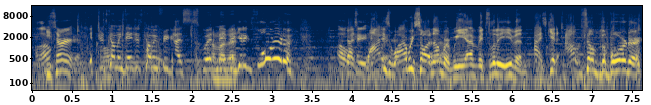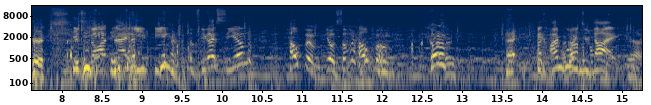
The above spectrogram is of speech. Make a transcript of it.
Hello? He's hurt. Danger's coming, danger's coming for you guys. Squid, oh, I'm maybe. I'm getting floored. Oh, Guys, hey, why is why are we so outnumbered? We have it's literally even. Guys, get out of the border. It's not that easy. Do you guys see him? Help him. Yo, someone help him. Got him. I'm going to die. Yeah.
